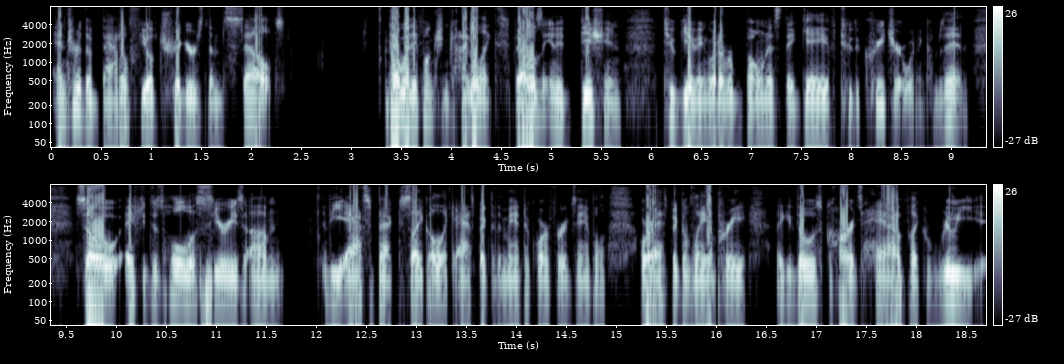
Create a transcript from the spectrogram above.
enter the battlefield triggers themselves. That way they function kind of like spells in addition to giving whatever bonus they gave to the creature when it comes in. So actually a whole series, um, the aspect cycle, like aspect of the Manticore, for example, or aspect of Lamprey, like those cards have like really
